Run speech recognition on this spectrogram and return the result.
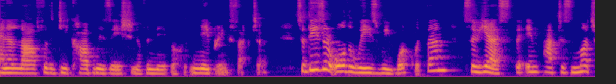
and allow for the decarbonization of a neighborhood, neighboring sector. So these are all the ways we work with them. So yes, the impact is much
